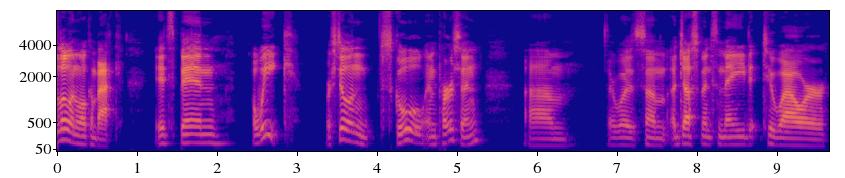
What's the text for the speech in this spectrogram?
Hello and welcome back. It's been a week. We're still in school in person. Um, there was some adjustments made to our,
